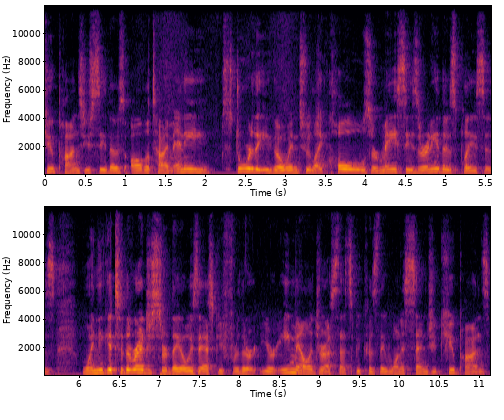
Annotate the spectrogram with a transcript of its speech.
coupons. You see those all the time. Any store that you go into, like Kohl's or Macy's or any of those places, when you get to the register, they always ask you for their, your email address. That's because they want to send you coupons.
